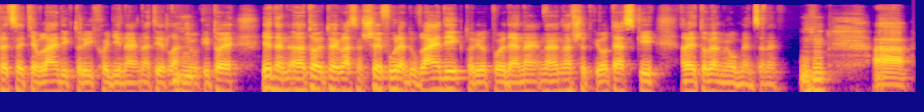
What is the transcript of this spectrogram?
predstaviteľ vlády, ktorý chodí na, na tie tlačovky. Uh-huh. To, je jeden, to, to je vlastne šéf úradu vlády, ktorý odpovedá na, na, na všetky otázky, ale je to veľmi veľmi obmedzené. Uh-huh. A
